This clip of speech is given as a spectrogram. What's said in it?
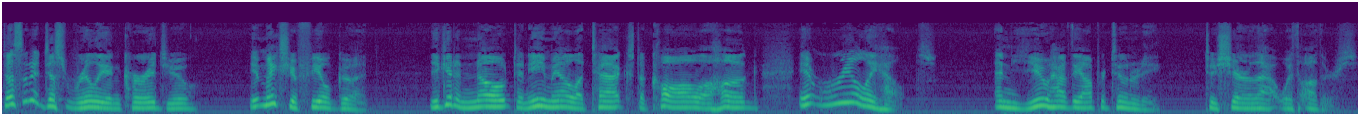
Doesn't it just really encourage you? It makes you feel good. You get a note, an email, a text, a call, a hug. It really helps. And you have the opportunity to share that with others.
